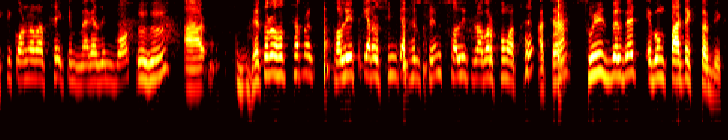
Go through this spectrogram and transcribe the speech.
একটি কর্নার আছে একটি ম্যাগাজিন বক্স আর ভেতরে হচ্ছে আপনার সলিড কেরোসিন কাঠের ফ্রেম সলিড রাবার ফোম আছে। আচ্ছা। সুইস ভেলভেট এবং পার্টেক্স ফ্যাব্রিক্স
